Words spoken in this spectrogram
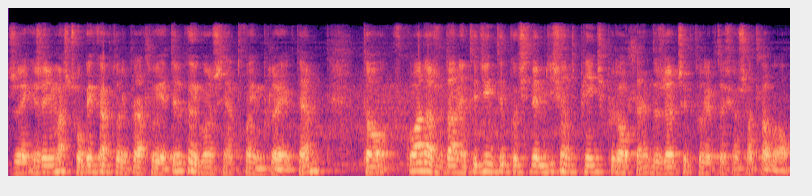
że jeżeli masz człowieka, który pracuje tylko i wyłącznie nad Twoim projektem, to wkładasz w dany tydzień tylko 75% rzeczy, które ktoś oszatlował.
